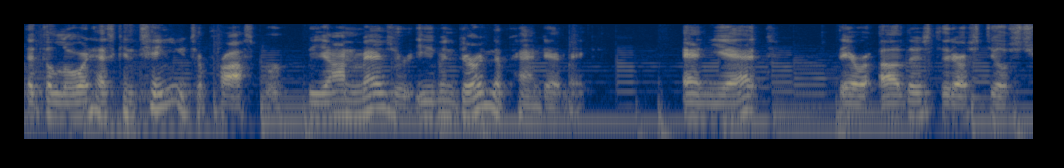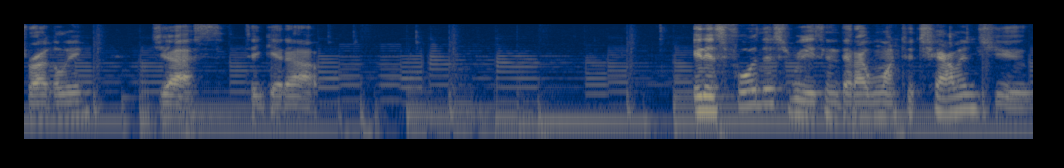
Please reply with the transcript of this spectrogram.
that the Lord has continued to prosper beyond measure even during the pandemic. And yet, there are others that are still struggling just to get up. It is for this reason that I want to challenge you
